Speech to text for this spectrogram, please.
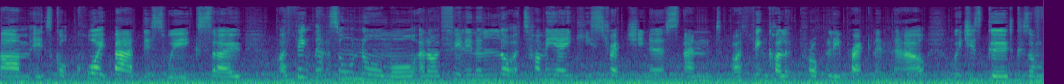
um, it's got quite bad this week so I think that's all normal and I'm feeling a lot of tummy achy stretchiness and I think I look properly pregnant now which is good because I'm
